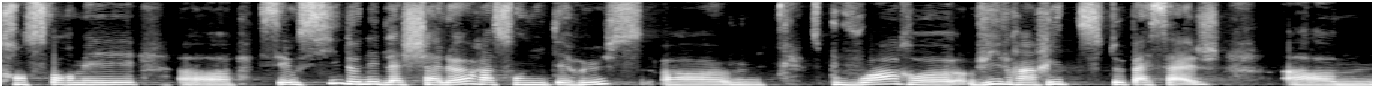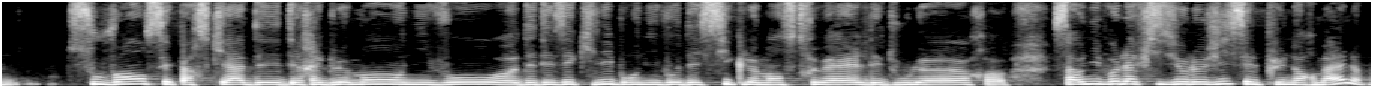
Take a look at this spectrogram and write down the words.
transformer. Euh, c'est aussi donner de la chaleur à son utérus pouvoir euh, vivre un rite de passage euh, souvent, c'est parce qu'il y a des, des, règlements au niveau, euh, des déséquilibres au niveau des cycles menstruels, des douleurs. Ça, au niveau de la physiologie, c'est le plus normal.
